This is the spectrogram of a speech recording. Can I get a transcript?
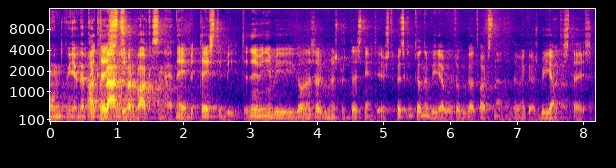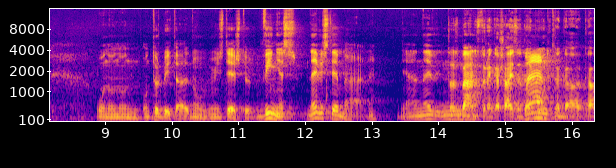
un viņiem nepatika, ka bērnus var vakcinēt. Nē, bet testi bija. Ne, viņiem bija galvenais arguments pret testiem tieši tāpēc, ka tev nebija jābūt obligāti vakcinētam, tev vienkārši bija jātestējas. Un, un, un, un tur bija tā, nu, viņas tieši tur, viņas, nevis tie bērni. Jā, nevi, Tos nu, bērnus tur vienkārši aizvedīja tā kā, kā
